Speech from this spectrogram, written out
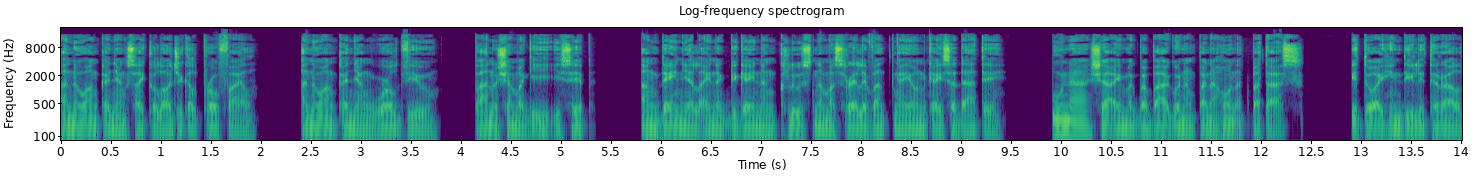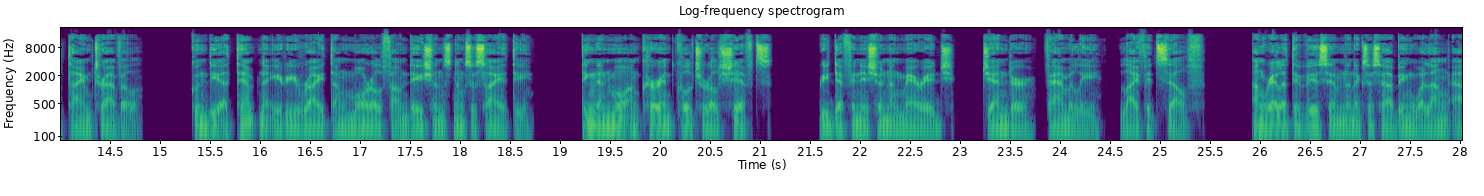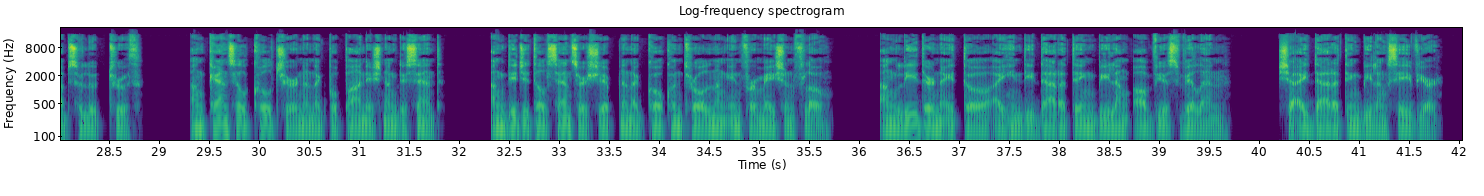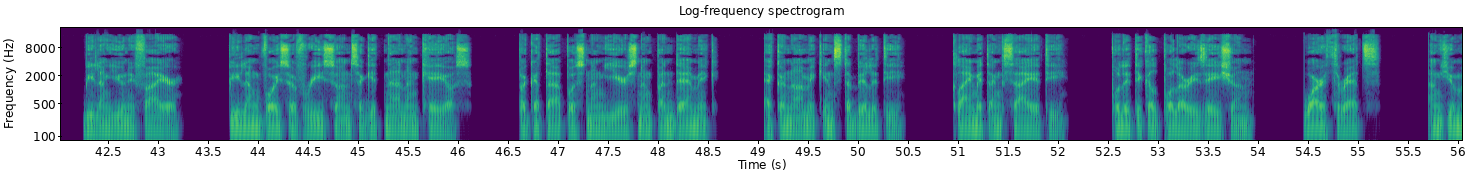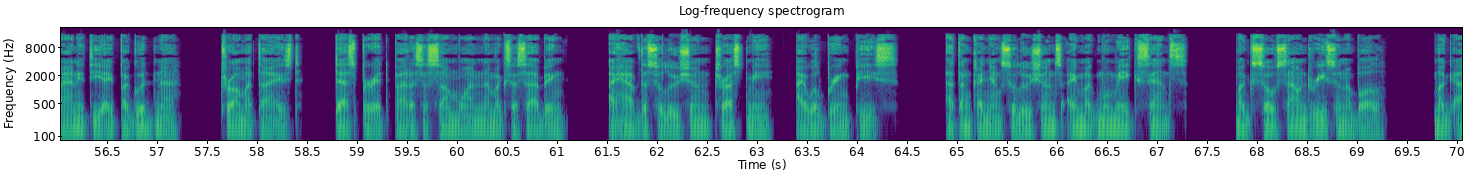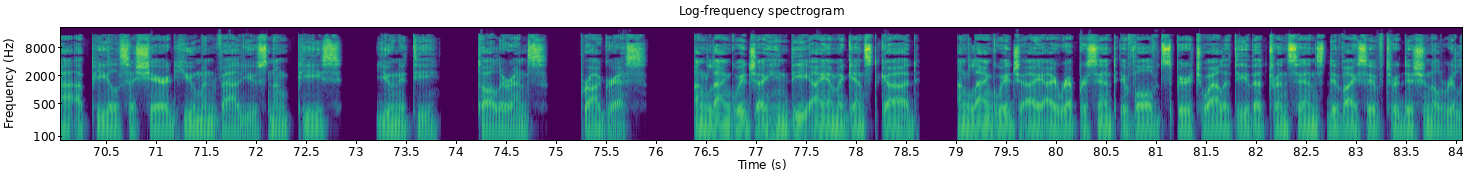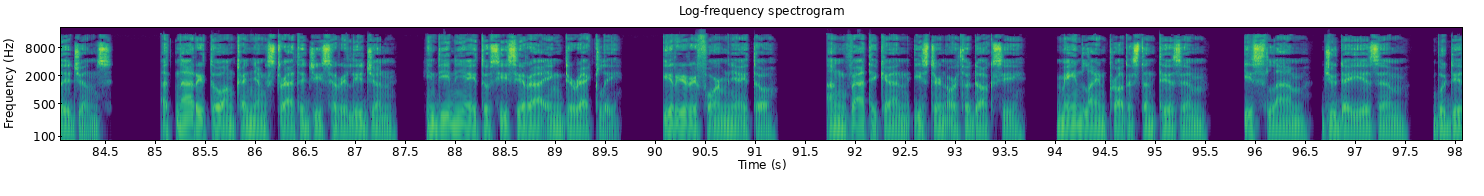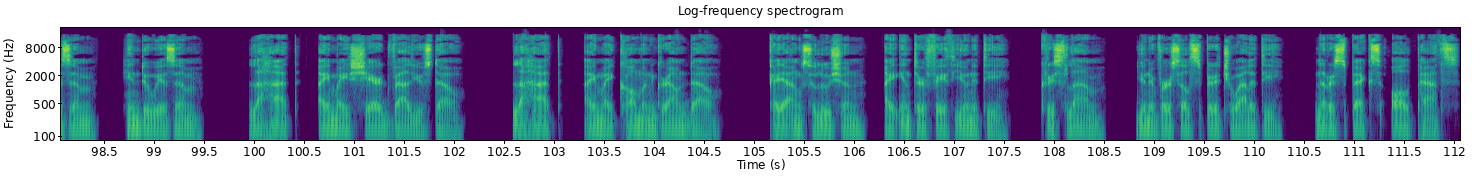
Ano ang kanyang psychological profile? Ano ang kanyang worldview? Paano siya mag-iisip? Ang Daniel ay nagbigay ng clues na mas relevant ngayon kaysa dati. Una, siya ay magbabago ng panahon at batas. Ito ay hindi literal time travel, kundi attempt na i-rewrite ang moral foundations ng society. Tingnan mo ang current cultural shifts, redefinition ng marriage, gender, family, life itself. Ang relativism na nagsasabing walang absolute truth. Ang cancel culture na nagpupunish ng dissent. Ang digital censorship na nagko-control ng information flow. Ang leader na ito ay hindi darating bilang obvious villain. Siya ay darating bilang savior, bilang unifier, bilang voice of reason sa gitna ng chaos. Pagkatapos ng years ng pandemic, economic instability, climate anxiety, political polarization, war threats, ang humanity ay pagod na, traumatized, desperate para sa someone na magsasabing, I have the solution, trust me, I will bring peace. At ang kanyang solutions ay magmo-make sense, mag-so sound reasonable, mag-a-appeal sa shared human values ng peace, unity, tolerance, progress. Ang language ay hindi I am against God, ang language ay I represent evolved spirituality that transcends divisive traditional religions. At narito ang kanyang strategy sa religion, hindi niya ito sisiraing directly. Iri-reform niya ito. Ang Vatican, Eastern Orthodoxy, mainline Protestantism, Islam, Judaism, Buddhism, Hinduism, lahat ay may shared values daw. Lahat ay may common ground daw. Kaya ang solution ay interfaith unity, Chrislam, universal spirituality na respects all paths.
